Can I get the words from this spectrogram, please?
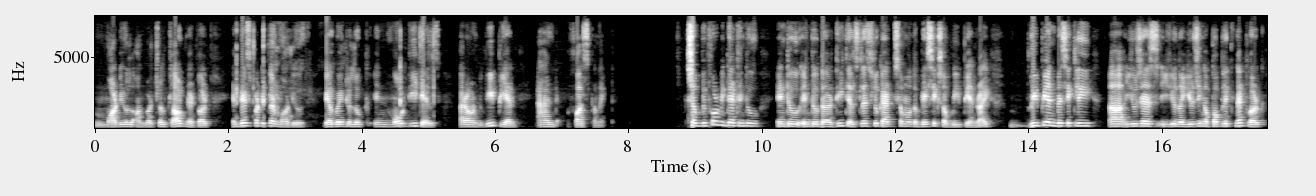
module on virtual cloud network. In this particular module, we are going to look in more details around VPN and fast connect. So before we get into into into the details, let's look at some of the basics of VPN. Right, VPN basically uh, uses you know using a public network,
